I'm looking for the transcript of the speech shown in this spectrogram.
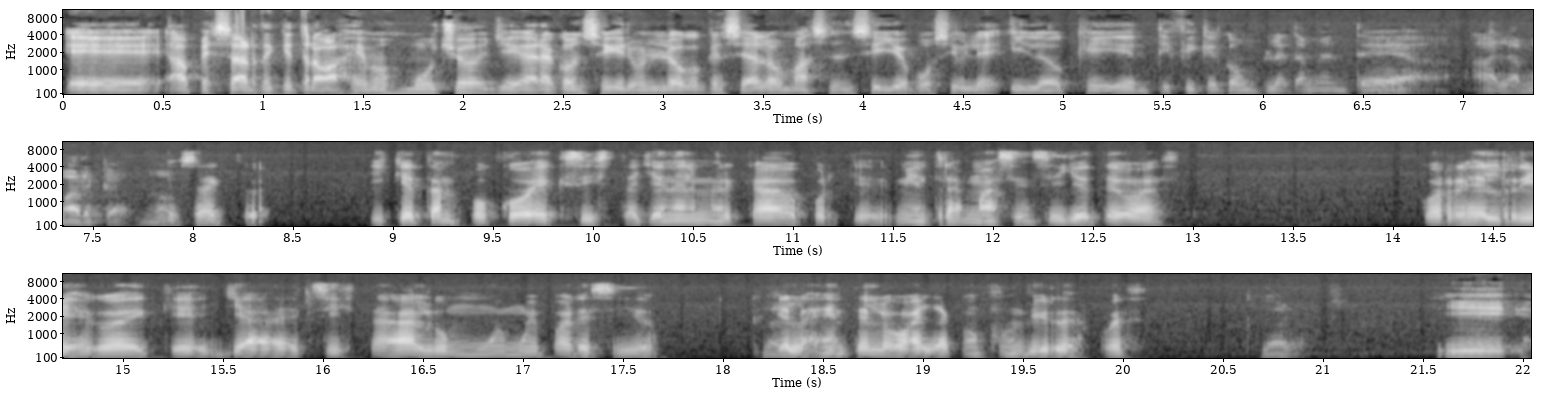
eh, a pesar de que trabajemos mucho, llegar a conseguir un logo que sea lo más sencillo posible y lo que identifique completamente a, la marca. ¿no? Exacto. Y que tampoco exista ya en el mercado, porque mientras más sencillo te vas, corres el riesgo de que ya exista algo muy, muy parecido, que la gente lo vaya a confundir después. Claro. Y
